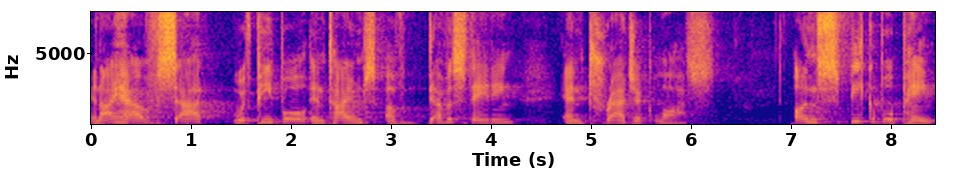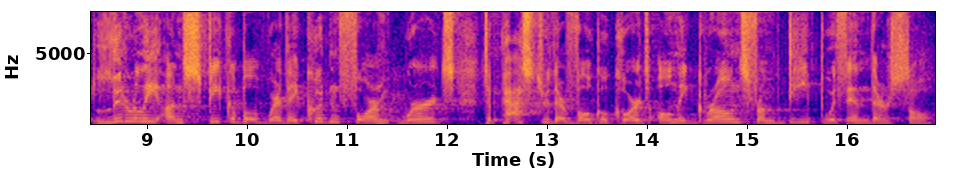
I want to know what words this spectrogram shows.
And I have sat with people in times of devastating and tragic loss. Unspeakable pain, literally unspeakable, where they couldn't form words to pass through their vocal cords, only groans from deep within their soul.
